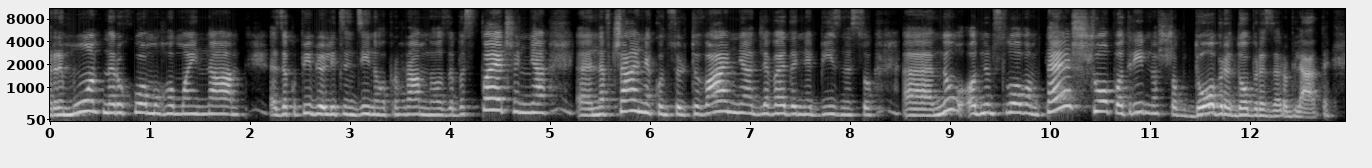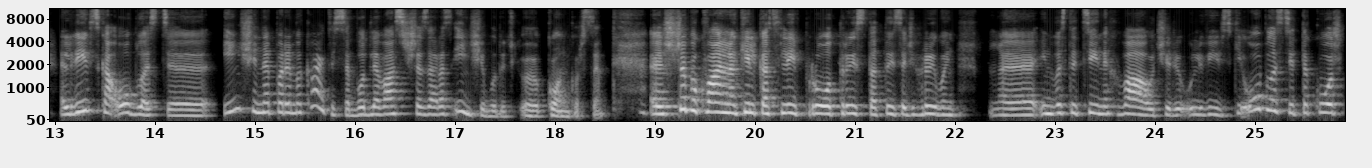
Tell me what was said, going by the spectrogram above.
ремонт нерухомого майна, е, закупівлю ліцензійного програмного забезпечення, е, навчання, консультування для ведення бізнесу. Е, Ну, одним словом, те, що потрібно, щоб добре-добре заробляти. Львівська область, е, інші не перемикайтеся, бо для вас ще зараз інші будуть конкурси. Ще буквально кілька слів про 300 тисяч гривень інвестиційних ваучерів у Львівській області. Також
